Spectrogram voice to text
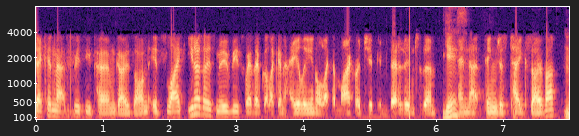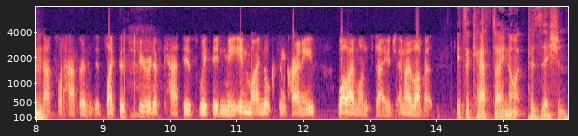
second that frizzy perm goes on, it's like you know those movies where they've got like an alien or like a microchip embedded into them, Yes. and that thing just takes over. Mm. That's what happens. It's like the spirit of Kath is within me, in my nooks and crannies, while I'm on stage, and I love it. It's a Kath Day Knight possession,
